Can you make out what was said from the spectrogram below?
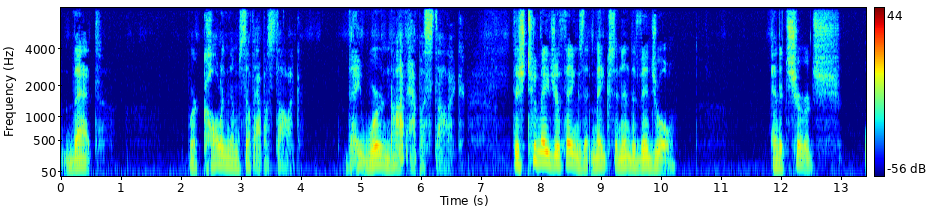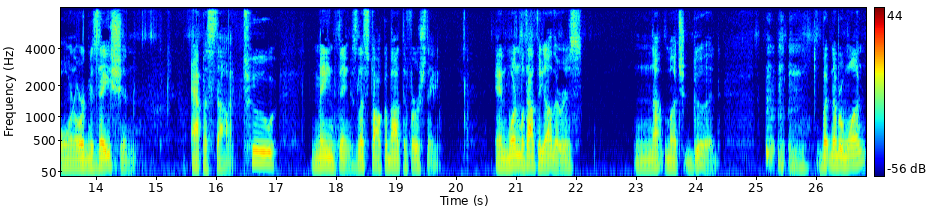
that were calling themselves apostolic, they were not apostolic. There's two major things that makes an individual and a church or an organization apostolic. Two main things. Let's talk about the first thing. And one without the other is not much good. but number one,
